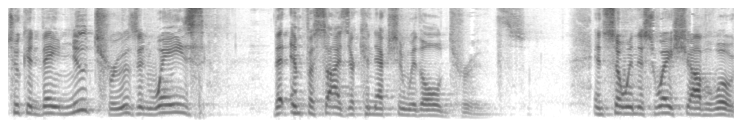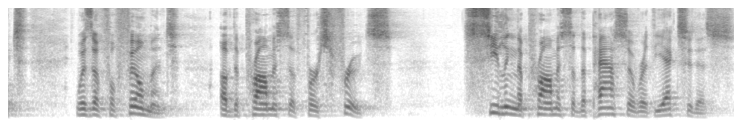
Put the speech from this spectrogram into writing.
to convey new truths in ways that emphasize their connection with old truths. And so, in this way, Shavuot was a fulfillment of the promise of first fruits, sealing the promise of the Passover at the Exodus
